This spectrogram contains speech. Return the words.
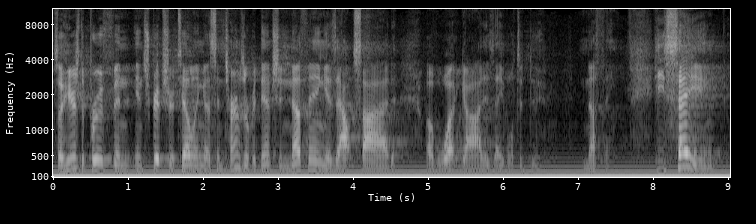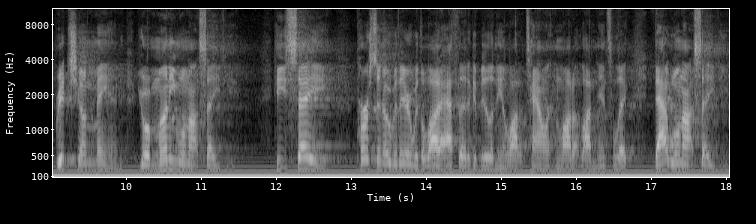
So here's the proof in, in Scripture telling us, in terms of redemption, nothing is outside of what God is able to do. Nothing. He's saying, rich young man, your money will not save you. He's saying, person over there with a lot of athletic ability and a lot of talent and a lot of, a lot of intellect, that will not save you.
